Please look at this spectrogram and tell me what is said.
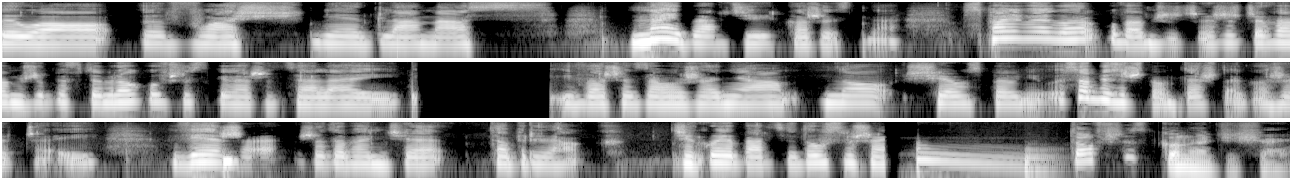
było właśnie dla nas najbardziej korzystne. Wspaniałego roku Wam życzę. Życzę Wam, żeby w tym roku wszystkie Wasze cele i, i Wasze założenia no, się spełniły. Sobie zresztą też tego życzę i wierzę, że to będzie dobry rok. Dziękuję bardzo. Do usłyszenia. To wszystko na dzisiaj.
